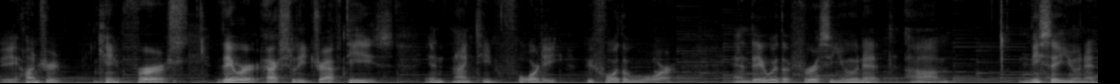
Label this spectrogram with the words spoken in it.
The 100 came first. They were actually draftees in 1940, before the war, and they were the first unit, um, Nisei unit,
